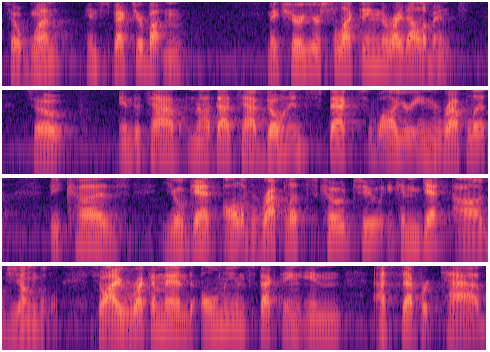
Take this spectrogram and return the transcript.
So one, inspect your button. Make sure you're selecting the right element. So in the tab, not that tab. Don't inspect while you're in Replit because you'll get all of Replit's code too. It can get a jungle. So I recommend only inspecting in a separate tab.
